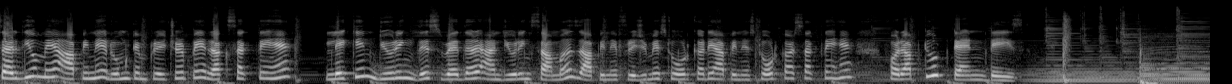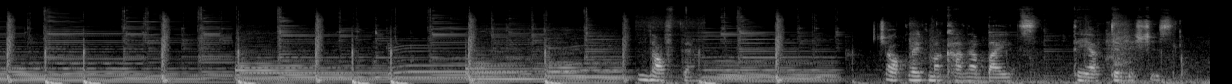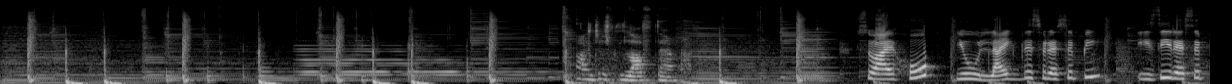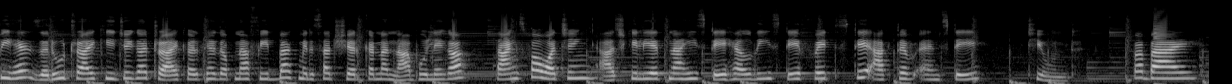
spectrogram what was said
सर्दियों में आप इन्हें रूम टेम्परेचर पे रख सकते हैं, लेकिन during this weather and during summers आप इन्हें फ्रिज में स्टोर करें, आप इन्हें स्टोर कर सकते हैं for up to ten days Love them. Chocolate makhana bites. They are delicious. I just love them. So, I hope you like this recipe. Easy recipe है. ज़रूर ट्राई कीजिएगा. ट्राई करते हैं तो अपना फीडबैक मेरे साथ शेयर करना ना भूलेगा. थैंक्स फॉर वॉचिंग आज के लिए इतना ही. Stay healthy stay fit stay active and stay tuned bye bye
